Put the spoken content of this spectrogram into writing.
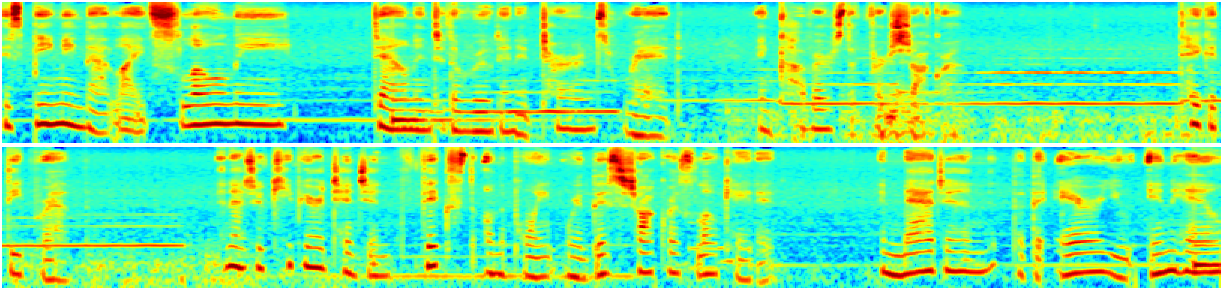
is beaming that light slowly down into the root and it turns red and covers the first chakra. Take a deep breath. And as you keep your attention fixed on the point where this chakra is located, imagine that the air you inhale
